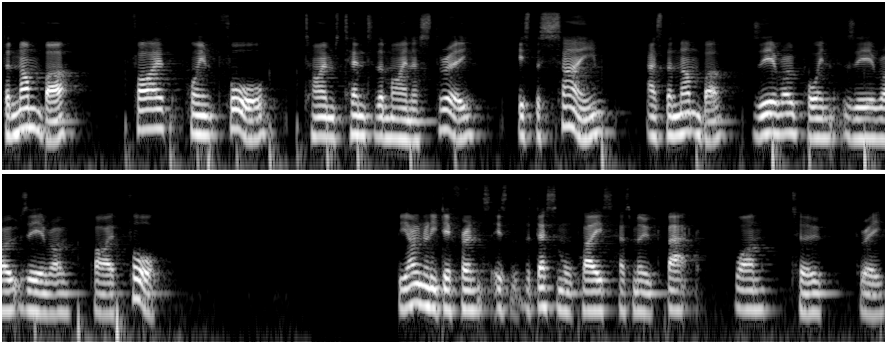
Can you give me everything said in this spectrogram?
The number 5.4 times 10 to the minus 3 is the same as the number 0.0054. The only difference is that the decimal place has moved back one, two, three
